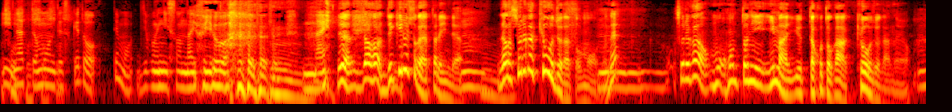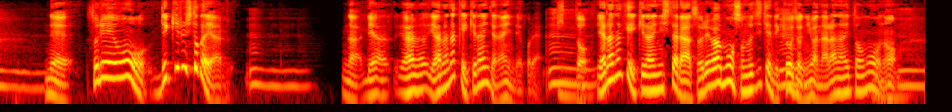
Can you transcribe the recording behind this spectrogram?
いいなって思うんですけどでも自分にそんな余裕はうん ない。いや、だからできる人がやったらいいんだよ。うんだからそれが共助だと思うのね。うんそれがもう本当に今言ったことが共助なのよ。うんで、それをできる人がやる。うんなややらやらなきゃいけないんじゃないんだよ、これ、うんきっと。やらなきゃいけないにしたら、それはもうその時点で共助にはならないと思うの。うん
